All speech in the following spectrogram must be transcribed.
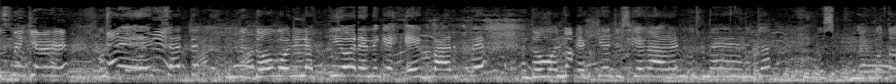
उसमें क्या है उसमें साथ दो गोली लगती है और यानी कि एक बार पे दो गोली फेंकती है जिसके कारण उसमें यानी कि उस मेरे को तो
